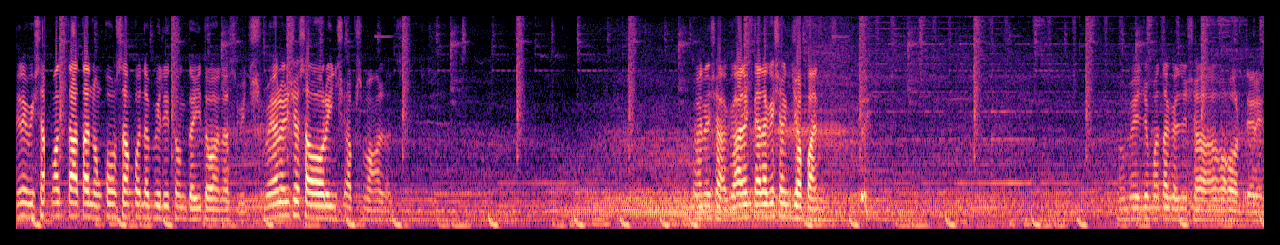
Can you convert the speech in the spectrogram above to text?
Anyway, sa magtatanong kung saan ko nabili itong Daytona Switch. Meron siya sa Orange Apps mga lods. Ano siya, galing talaga siyang Japan. Medyo matagal na siya orderin.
